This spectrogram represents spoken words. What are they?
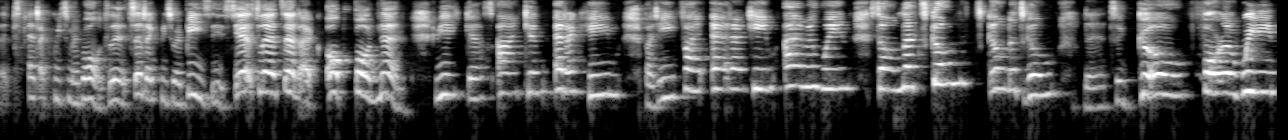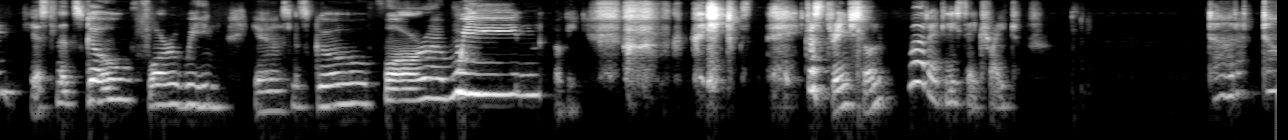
Let's attack with my pawns. Let's attack with my pieces. Yes, let's attack opponent. Because I can attack him. But if I attack him, I will win. So let's go, let's go, let's go. Let's go for a win. Yes, let's go for a win. Yes, let's go for a win. Okay. it, was, it was strange, son. But at least I tried. Da -da -da,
